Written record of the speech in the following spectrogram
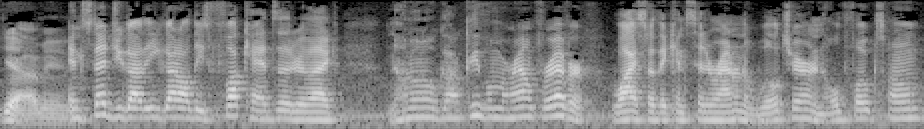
Yeah, I mean, Instead, you got you got all these fuckheads that are like, no, no, no, gotta keep them around forever. Why? So they can sit around in a wheelchair in an old folks' home,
